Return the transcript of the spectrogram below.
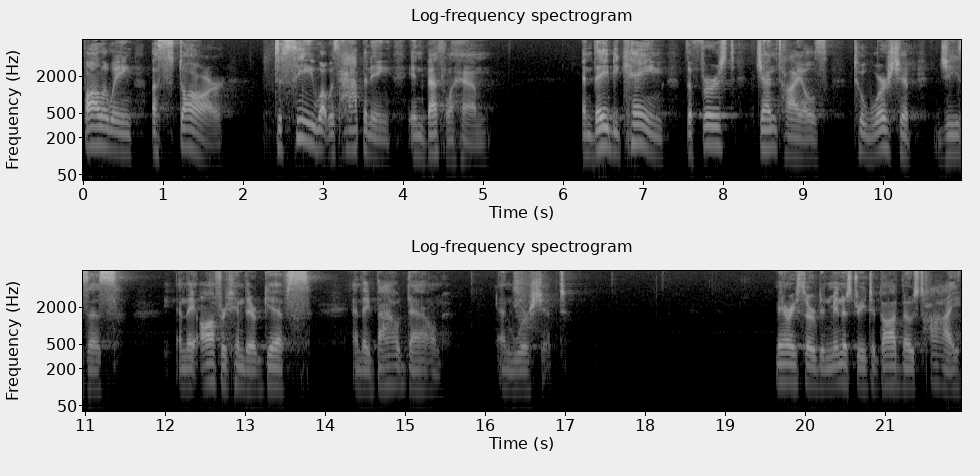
following a star to see what was happening in Bethlehem. And they became the first Gentiles to worship Jesus. And they offered him their gifts, and they bowed down and worshiped. Mary served in ministry to God Most High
